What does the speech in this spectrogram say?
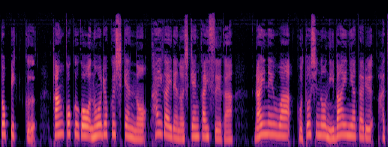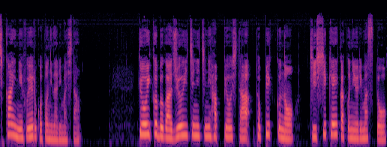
トピック韓国語能力試験の海外での試験回数が来年は今年の2倍にあたる8回に増えることになりました。教育部が11日に発表したトピックの実施計画によりますと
